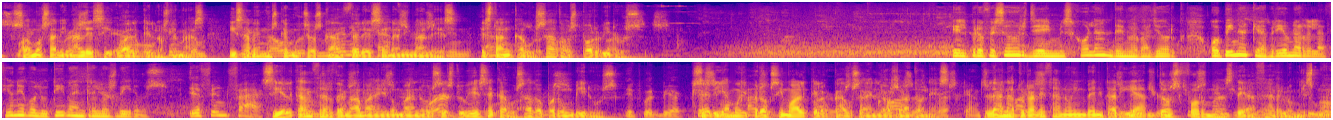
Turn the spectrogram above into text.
Somos animales igual que los demás y sabemos que muchos cánceres en animales están causados por virus. El profesor James Holland de Nueva York opina que habría una relación evolutiva entre los virus. Si el cáncer de mama en humanos estuviese causado por un virus, sería muy próximo al que lo causa en los ratones. La naturaleza no inventaría dos formas de hacer lo mismo.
